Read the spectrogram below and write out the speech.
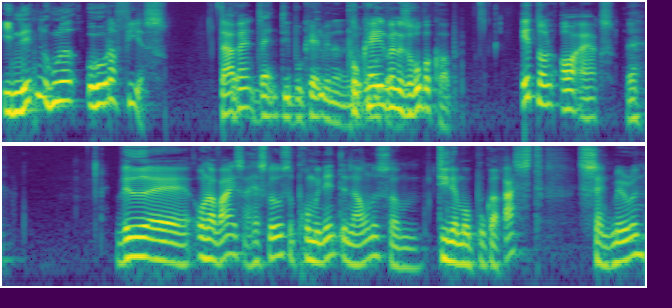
I 1988, der vandt Vandt de pokalvinderne. pokalvindernes Europacup 1-0 over Ajax. Ja. Ved øh, undervejs at have slået så prominente navne som Dynamo Bukarest, St. Mirren,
